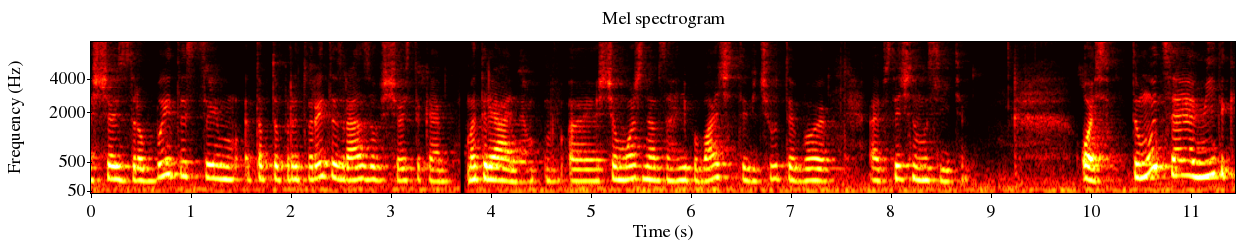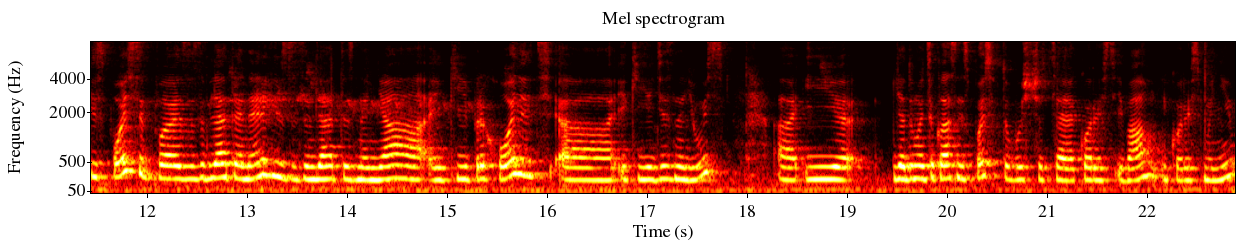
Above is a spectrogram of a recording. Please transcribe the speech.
щось зробити з цим, тобто перетворити зразу в щось таке матеріальне, е, що можна взагалі побачити, відчути в е, фізичному світі. Ось тому це мій такий спосіб е, заземляти енергію, заземляти знання, які приходять, е, які я дізнаюсь. Е, І я думаю, це класний спосіб, тому що це користь і вам, і користь мені,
